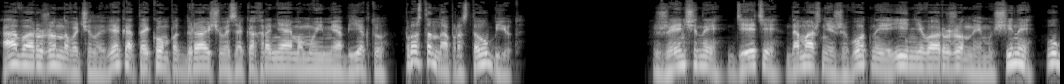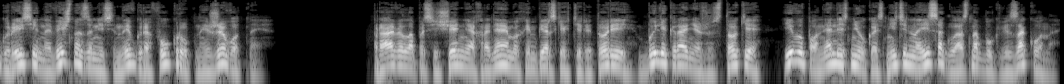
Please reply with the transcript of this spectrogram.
а вооруженного человека, тайком подбирающегося к охраняемому ими объекту, просто-напросто убьют. Женщины, дети, домашние животные и невооруженные мужчины у грысей навечно занесены в графу «крупные животные». Правила посещения охраняемых имперских территорий были крайне жестоки и выполнялись неукоснительно и согласно букве закона.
